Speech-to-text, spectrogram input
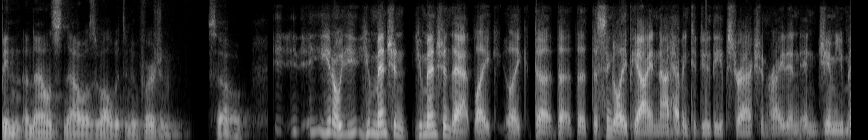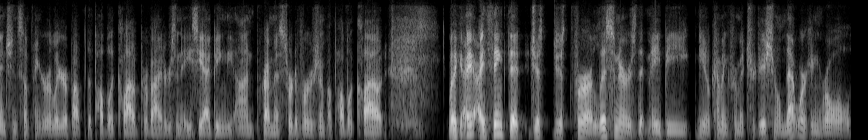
been announced now as well with the new version. So you know you, you mentioned you mentioned that like like the, the the the single api and not having to do the abstraction right? And and jim you mentioned something earlier about the public cloud providers and aci being the on-premise sort of version of a public cloud. Like I, I think that just just for our listeners that may be you know coming from a traditional networking role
